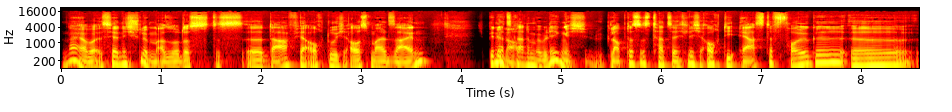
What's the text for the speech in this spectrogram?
Naja, aber ist ja nicht schlimm. Also das, das äh, darf ja auch durchaus mal sein. Ich bin jetzt Genau. gerade im Überlegen. Ich glaube, das ist tatsächlich auch die erste Folge äh,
